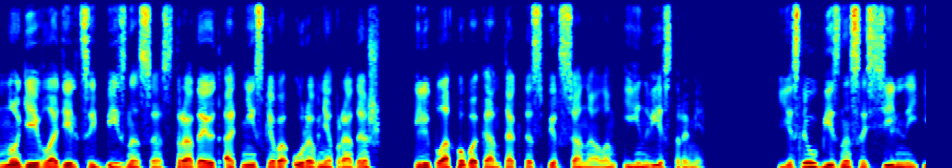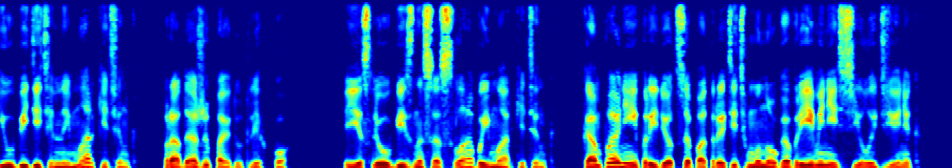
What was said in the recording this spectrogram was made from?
многие владельцы бизнеса страдают от низкого уровня продаж или плохого контакта с персоналом и инвесторами. Если у бизнеса сильный и убедительный маркетинг, продажи пойдут легко. Если у бизнеса слабый маркетинг, компании придется потратить много времени, сил и денег,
